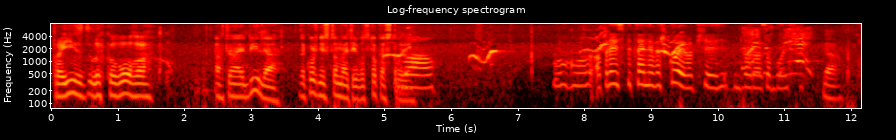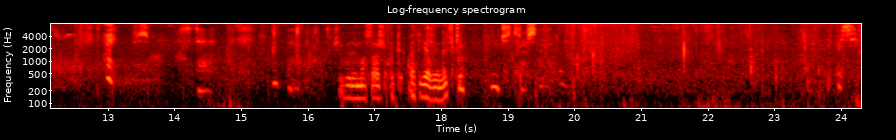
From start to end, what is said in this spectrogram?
Проїзд легкового автомобіля за кожні 100 метрів. От стільки стоїть. Вау. Ого, а проезд специальной важкой вообще в два раза больше. Да. Ще буде масаж від, від ялиночки. Ничего страшного. Спасибо.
